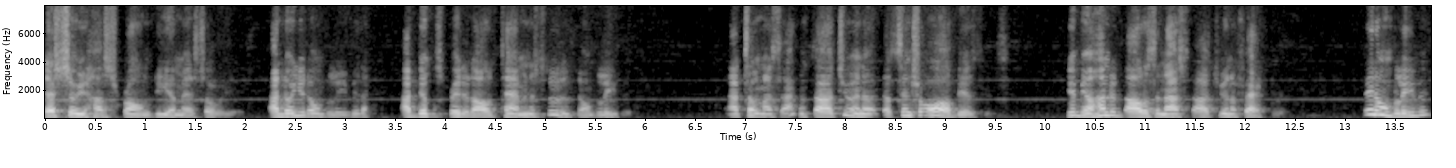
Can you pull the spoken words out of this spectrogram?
That shows you how strong DMSO is. I know you don't believe it. I demonstrate it all the time, and the students don't believe it. I tell them, I said, I can start you in an essential oil business. Give me $100 and I'll start you in a factory. They don't believe it.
